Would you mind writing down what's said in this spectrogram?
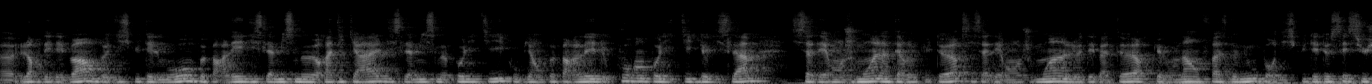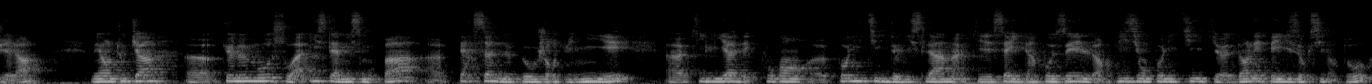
euh, lors des débats, on peut discuter le mot, on peut parler d'islamisme radical, d'islamisme politique, ou bien on peut parler de courant politique de l'islam, si ça dérange moins l'interlocuteur, si ça dérange moins le débatteur que l'on a en face de nous pour discuter de ces sujets-là. Mais en tout cas, euh, que le mot soit islamisme ou pas, euh, personne ne peut aujourd'hui nier qu'il y a des courants politiques de l'islam qui essayent d'imposer leur vision politique dans les pays occidentaux.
